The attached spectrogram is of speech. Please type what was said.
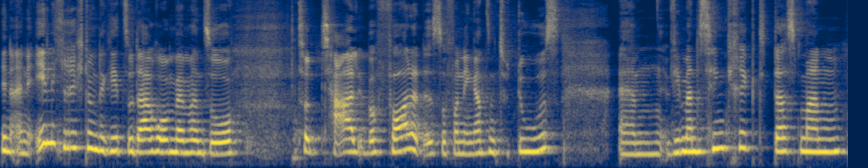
in eine ähnliche Richtung. Da geht so darum, wenn man so total überfordert ist, so von den ganzen To-Dos, ähm, wie man das hinkriegt, dass man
